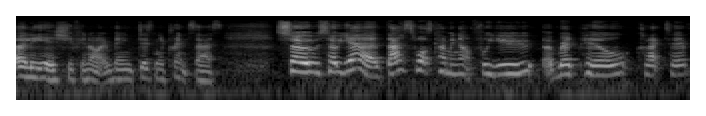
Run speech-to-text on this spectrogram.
early-ish, if you know what I mean, Disney princess. So, so yeah, that's what's coming up for you, uh, Red Pill Collective,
